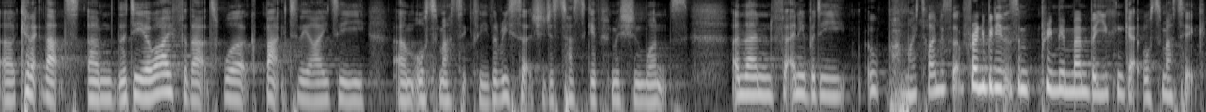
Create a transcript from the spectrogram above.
uh, connect that um, the DOI for that work back to the ID um, automatically. The researcher just has to give permission once. And then for anybody, oh, my time is up. For anybody that's a premium member, you can get automatic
